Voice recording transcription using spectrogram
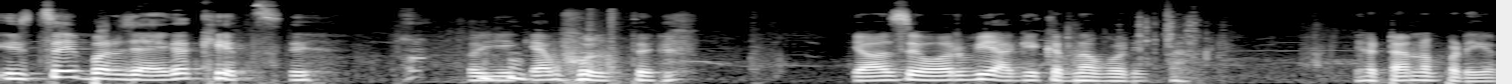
इससे भर जाएगा खेत से। तो ये क्या बोलते यहाँ से और भी आगे करना पड़ेगा। हटाना पड़ेगा।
